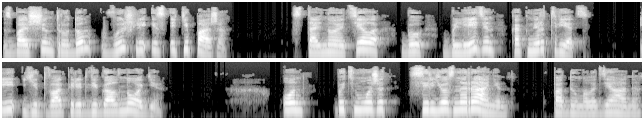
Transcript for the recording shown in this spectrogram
с большим трудом вышли из экипажа. Стальное тело был бледен, как мертвец, и едва передвигал ноги. «Он, быть может, серьезно ранен», — подумала Диана.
